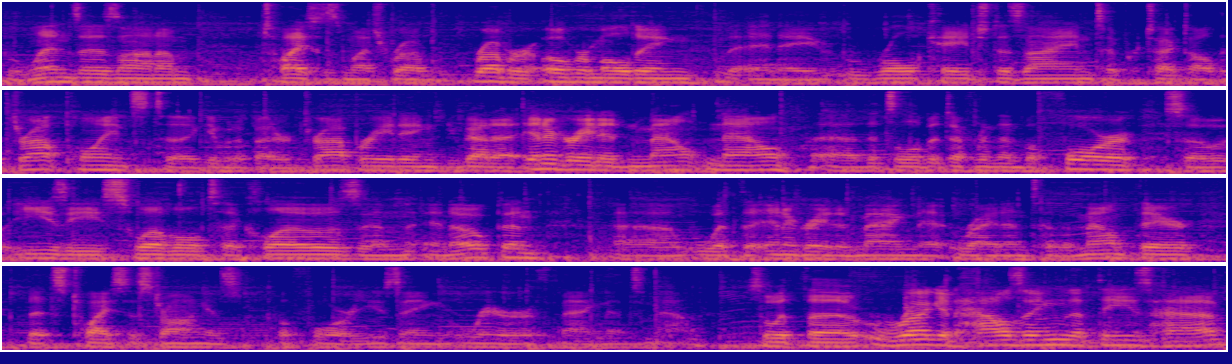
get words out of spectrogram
the lenses on them twice as much rub rubber overmolding and a roll cage design to protect all the drop points to give it a better drop rating. You've got an integrated mount now uh, that's a little bit different than before, so easy swivel to close and, and open. Uh, with the integrated magnet right into the mount there that's twice as strong as before using rare earth magnets now. So with the rugged housing that these have,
